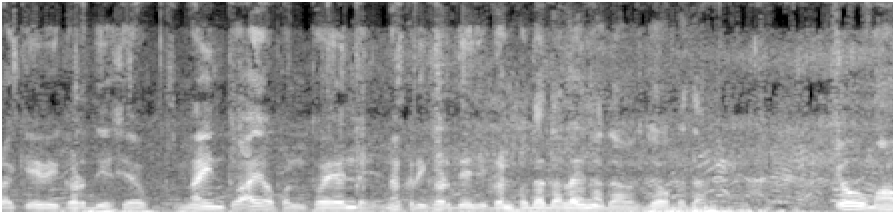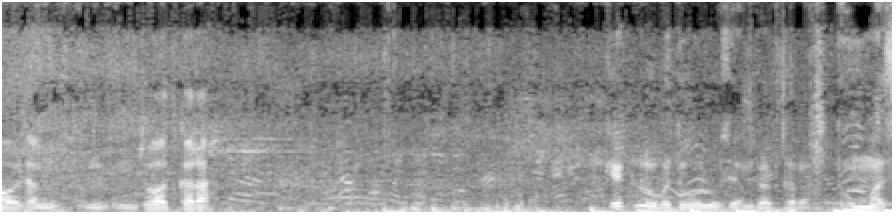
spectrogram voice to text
ખરા કેવી ગળદી છે. નાઈન તો આવ્યો પણ તોય અંદર નકરી ગળદી છે. ગણપત દાદા લઈને જ આવે જો બધા. એવો માહોલ છે. જોત ખરા. કેટલું બધું ઓલું છે એમ જોત ખરા. ધુમ્મસ.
